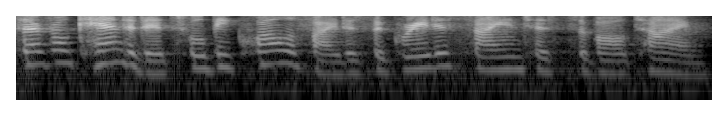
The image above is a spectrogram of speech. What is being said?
Several candidates will be qualified as the greatest scientists of all time.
